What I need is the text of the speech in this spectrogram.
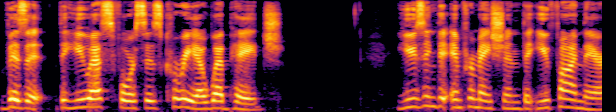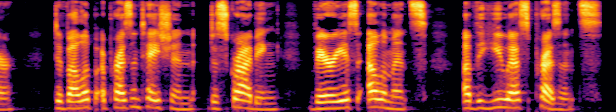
Visit the U.S. Forces Korea webpage. Using the information that you find there, develop a presentation describing various elements of the U.S. presence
